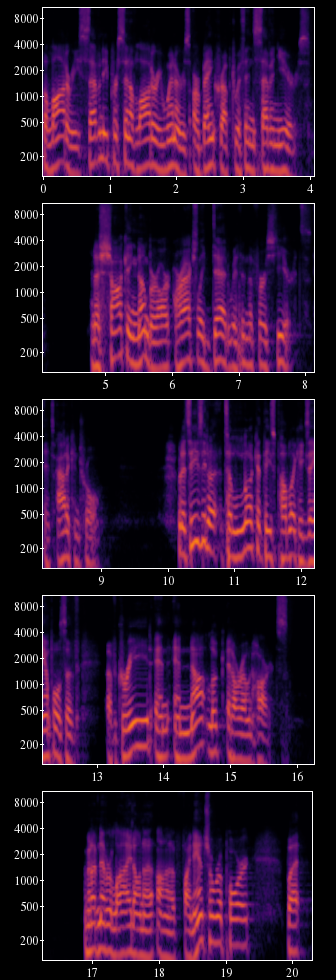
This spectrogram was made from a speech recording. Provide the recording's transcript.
the lottery. 70% of lottery winners are bankrupt within seven years. And a shocking number are, are actually dead within the first year. It's, it's out of control. But it's easy to, to look at these public examples of, of greed and, and not look at our own hearts. I mean, I've never lied on a, on a financial report, but,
